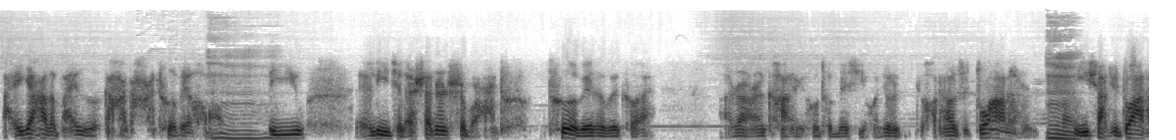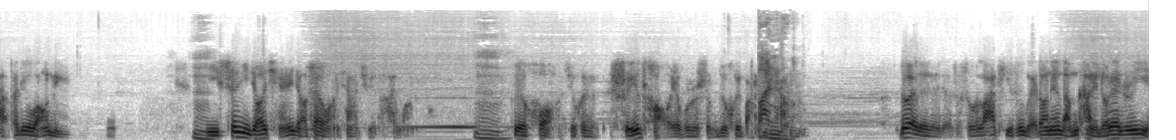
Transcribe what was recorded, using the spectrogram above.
白鸭子白鹅，嘎嘎特别好。嗯哎呦，哎，立起来扇着翅膀，特特别特别可爱，啊，让人看了以后特别喜欢，就是好像要去抓它似的。嗯你下去抓它，它就往里；嗯你深一脚浅一脚再往下去，它还往里。嗯最后就会水草也不是什么，就会把人绊住了。对对对对，就说拉替死鬼。当年咱们看那《聊斋志异》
